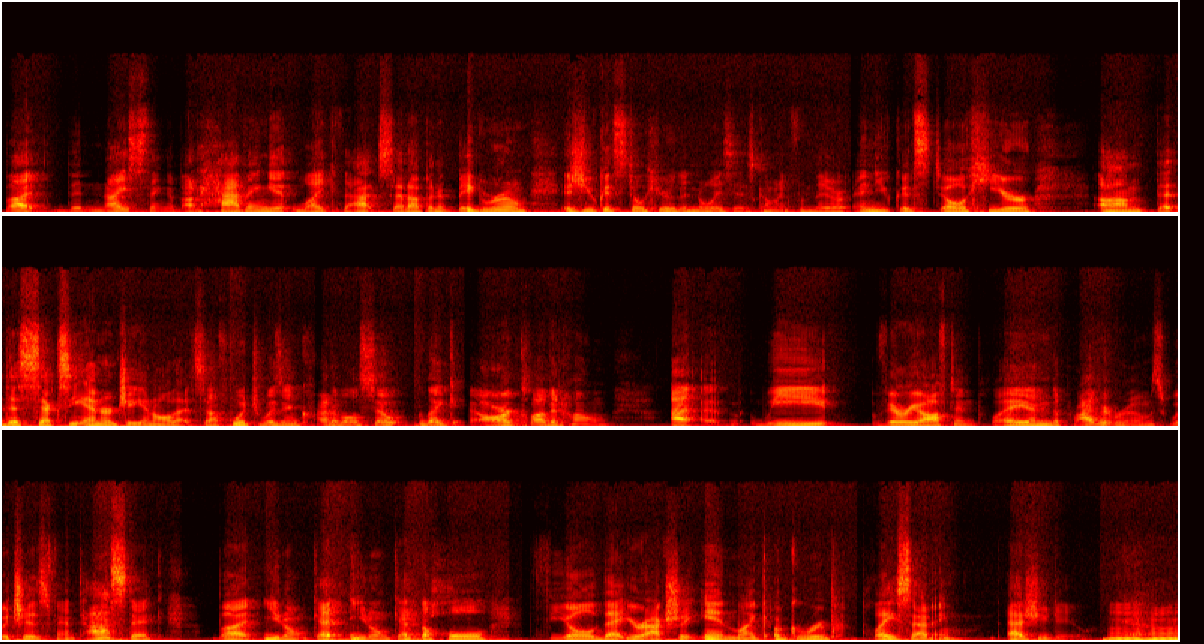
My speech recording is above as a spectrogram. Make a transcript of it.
But the nice thing about having it like that set up in a big room is you could still hear the noises coming from there, and you could still hear um, the, the sexy energy and all that stuff, which was incredible. So, like our club at home, I, we very often play in the private rooms, which is fantastic. But you don't get you don't get the whole feel that you're actually in like a group play setting as you do. Mm-hmm.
